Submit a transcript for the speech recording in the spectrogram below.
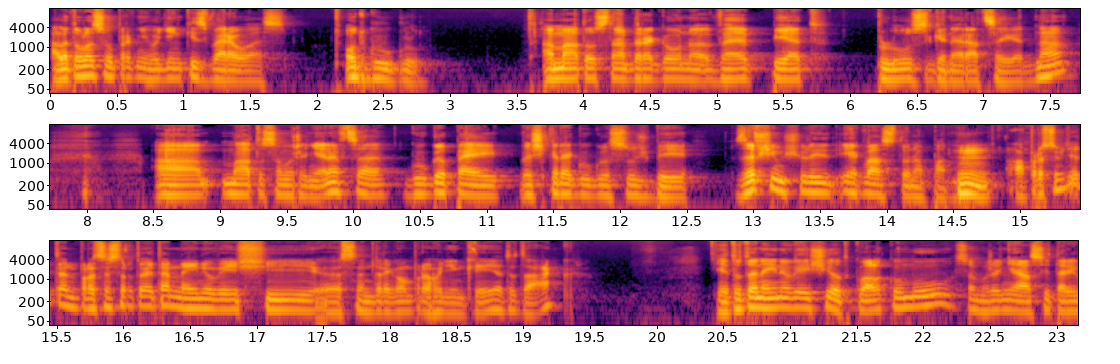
Ale tohle jsou první hodinky z Wear OS od Google. A má to Snapdragon V5 Plus generace 1. A má to samozřejmě NFC, Google Pay, veškeré Google služby, ze vším všude, jak vás to napadne. Hmm. A prosím tě, ten procesor to je ten nejnovější eh, Snapdragon pro hodinky, je to tak? Je to ten nejnovější od Qualcommu, samozřejmě asi tady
